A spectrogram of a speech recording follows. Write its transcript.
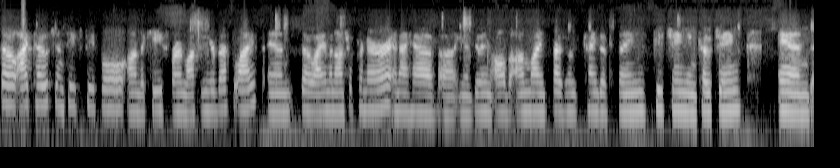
So I coach and teach people on the keys for unlocking your best life, and so I am an entrepreneur, and I have uh, you know doing all the online presence kind of things, teaching and coaching, and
